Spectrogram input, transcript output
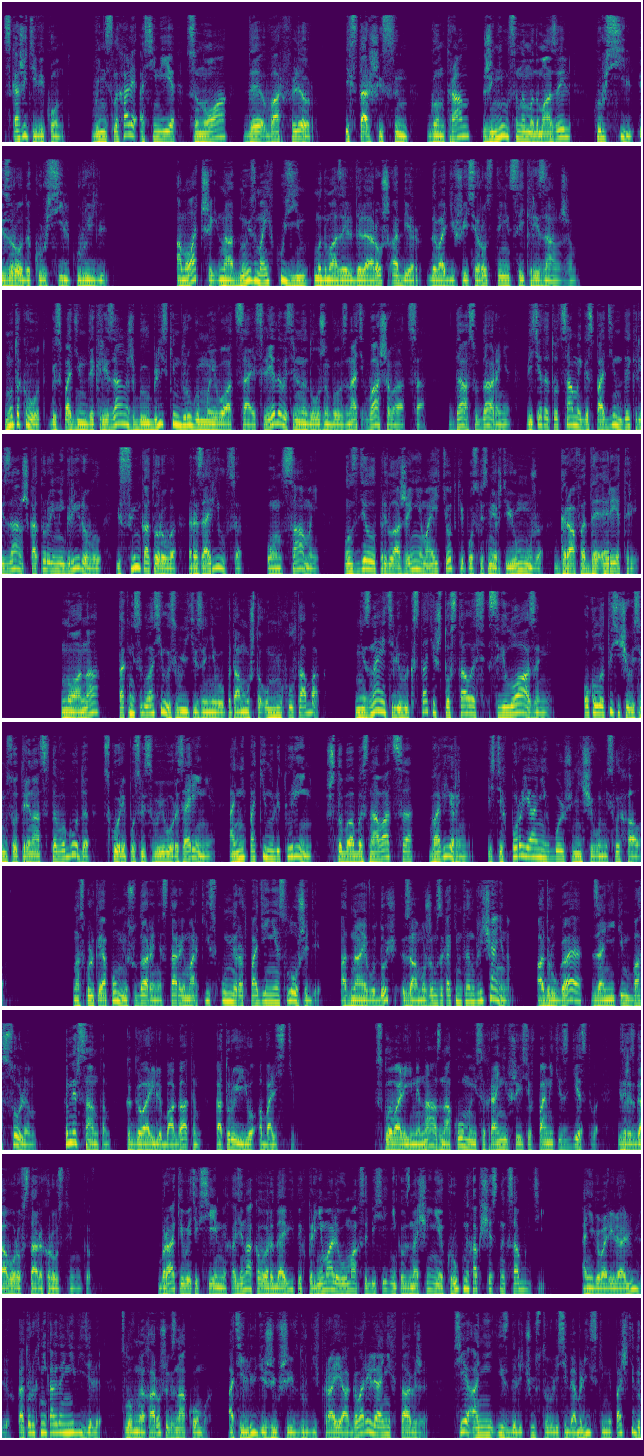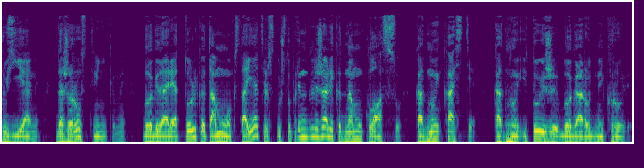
«Скажите, Виконт, вы не слыхали о семье Сануа де Варфлер? Их старший сын Гонтран женился на мадемуазель Курсиль из рода Курсиль-Курвиль, а младший на одну из моих кузин, мадемуазель де ла Рош-Абер, доводившейся родственницей Кризанжем. Ну так вот, господин де Кризанж был близким другом моего отца и, следовательно, должен был знать вашего отца. Да, сударыня, ведь это тот самый господин де Кризанж, который эмигрировал, и сын которого разорился. Он самый. Он сделал предложение моей тетке после смерти ее мужа, графа де Эретри. Но она так не согласилась выйти за него, потому что он нюхал табак. Не знаете ли вы, кстати, что сталось с вилуазами? Около 1813 года, вскоре после своего разорения, они покинули Турень, чтобы обосноваться в Аверне, и с тех пор я о них больше ничего не слыхала. Насколько я помню, сударыня, старый маркиз умер от падения с лошади. Одна его дочь замужем за каким-то англичанином, а другая за неким басолем, коммерсантом, как говорили богатым, который ее обольстил. Всплывали имена, знакомые и сохранившиеся в памяти с детства, из разговоров старых родственников. Браки в этих семьях, одинаково родовитых, принимали в умах собеседников значение крупных общественных событий. Они говорили о людях, которых никогда не видели, словно о хороших знакомых, а те люди, жившие в других краях, говорили о них также, все они издали чувствовали себя близкими, почти друзьями, даже родственниками, благодаря только тому обстоятельству, что принадлежали к одному классу, к одной касте, к одной и той же благородной крови.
